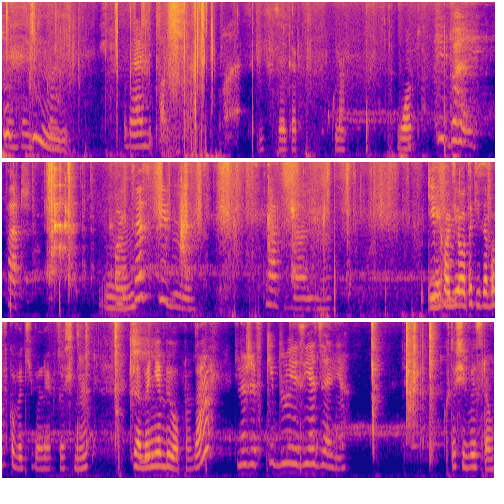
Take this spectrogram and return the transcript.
Hmm. Dobra, ja nie patrzę. Zegar. Kula. What? Kibel. Patrz. Oj, to jest kiblu. Sprawdzajmy. Nie chodzi o taki zabawkowy kibel jak coś, nie? Żeby nie było, prawda? No, że w kiblu jest jedzenie. Kto się wysrał?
